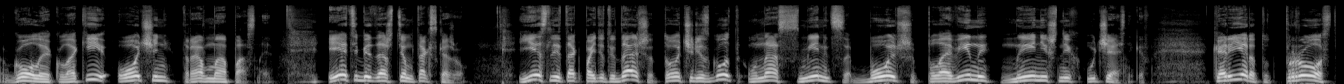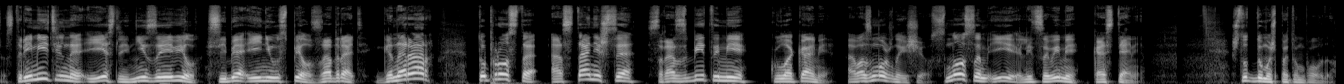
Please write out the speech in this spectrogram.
голые кулаки очень травмоопасны. И я тебе даже, Тем, так скажу. Если так пойдет и дальше, то через год у нас сменится больше половины нынешних участников. Карьера тут просто стремительная, и если не заявил себя и не успел задрать гонорар, то просто останешься с разбитыми кулаками, а возможно еще с носом и лицевыми костями. Что ты думаешь по этому поводу?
